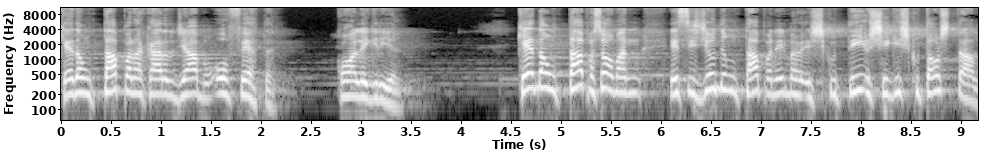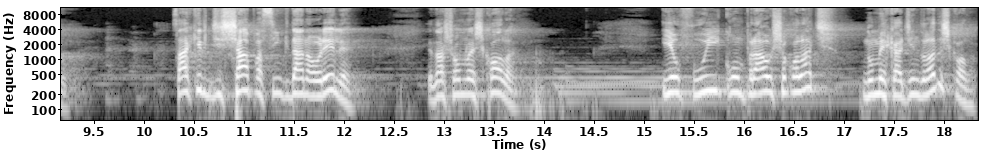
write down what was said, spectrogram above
Quer dar um tapa na cara do diabo? Oferta, com alegria. Quer dar um tapa, só, mas esses dias eu dei um tapa nele, mas eu escutei, eu cheguei a escutar o estralo. Sabe aquele de chapa assim que dá na orelha? Nós fomos na escola. E eu fui comprar o chocolate no mercadinho do lado da escola.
